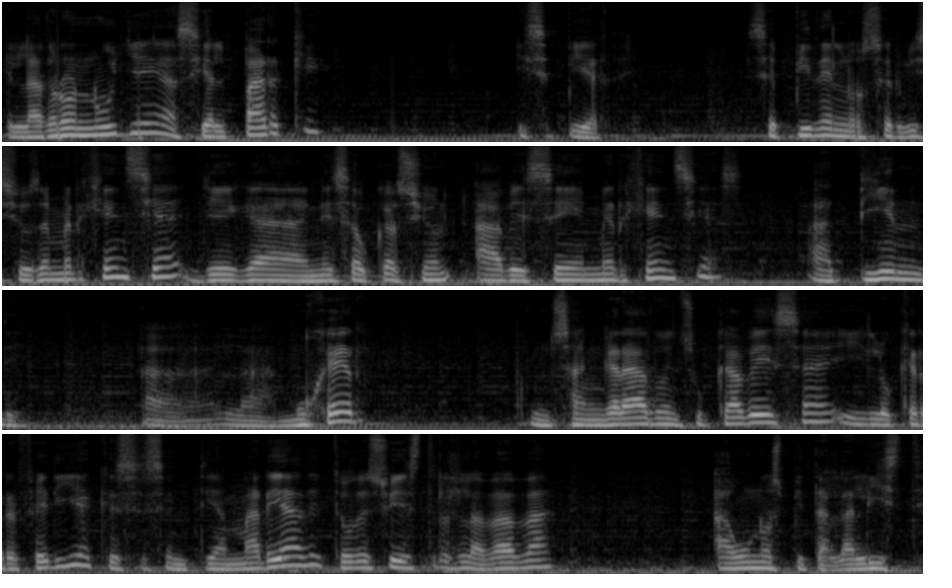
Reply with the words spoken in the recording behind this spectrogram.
El ladrón huye hacia el parque y se pierde. Se piden los servicios de emergencia, llega en esa ocasión ABC Emergencias, atiende a la mujer con sangrado en su cabeza y lo que refería que se sentía mareada y todo eso y es trasladada a un hospital, al Iste.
